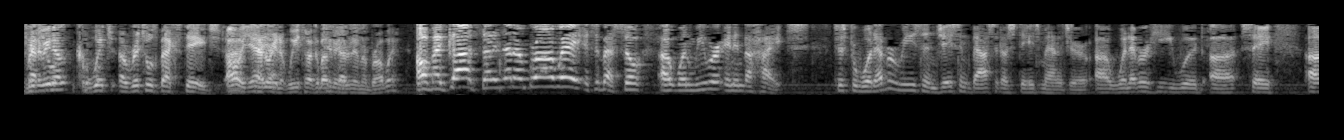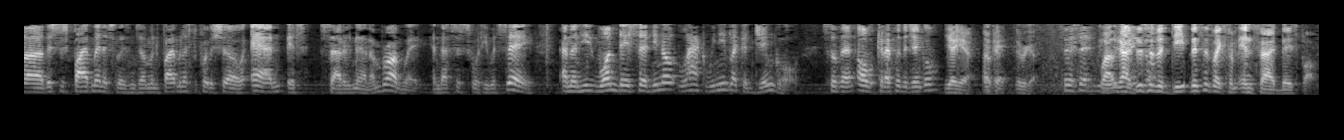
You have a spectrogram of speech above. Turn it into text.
Katerina- which, uh, rituals backstage. Oh, Uh, yeah, Katerina, yeah. you talk about Katerina. Saturday Night on Broadway? Oh my God, Saturday Night on Broadway! It's the best. So uh, when we were in In the Heights, just for whatever reason, Jason Bassett, our stage manager, uh, whenever he would uh, say, uh, "This is five minutes, ladies and gentlemen, five minutes before the show," and it's Saturday Night on Broadway, and that's just what he would say. And then he one day said, "You know, Lack, we need like a jingle." So then, oh, can I put the jingle? Yeah, yeah. Okay, Okay, there we go. So he said, we Wow, guys, this is a deep. This is like some inside baseball.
